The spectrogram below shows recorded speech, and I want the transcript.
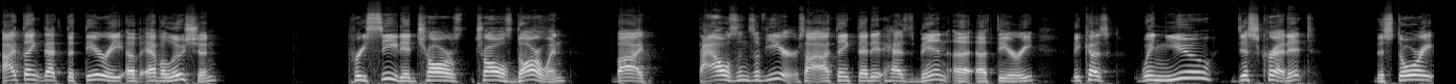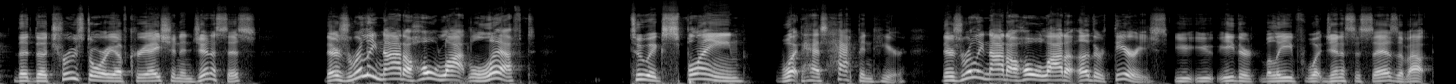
I think that the theory of evolution preceded Charles Charles Darwin by thousands of years. I, I think that it has been a, a theory because when you discredit the story, the, the true story of creation in Genesis, there's really not a whole lot left to explain what has happened here. There's really not a whole lot of other theories. You you either believe what Genesis says about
